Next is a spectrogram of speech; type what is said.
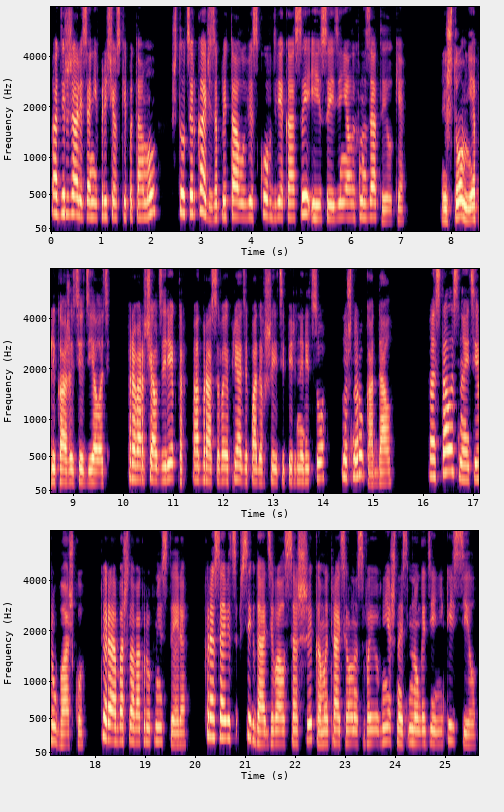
а держались они в прическе потому, что циркач заплетал у висков две косы и соединял их на затылке. «И что мне прикажете делать?» – проворчал директор, отбрасывая пряди, падавшие теперь на лицо, но шнурок отдал. Осталось найти рубашку. Тыра обошла вокруг Мистеля. Красавец всегда одевался шиком и тратил на свою внешность много денег и сил.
